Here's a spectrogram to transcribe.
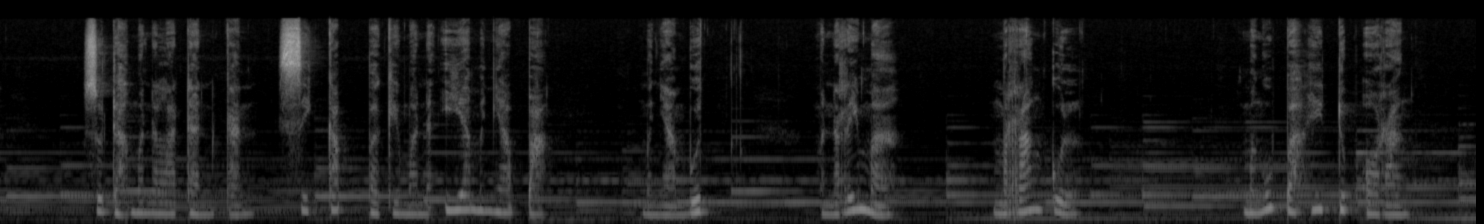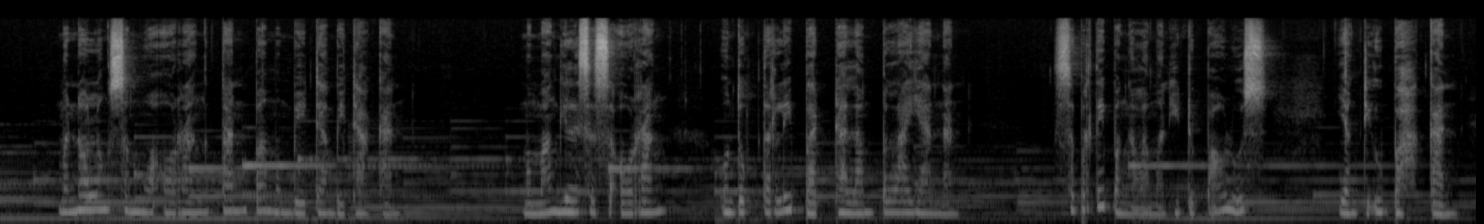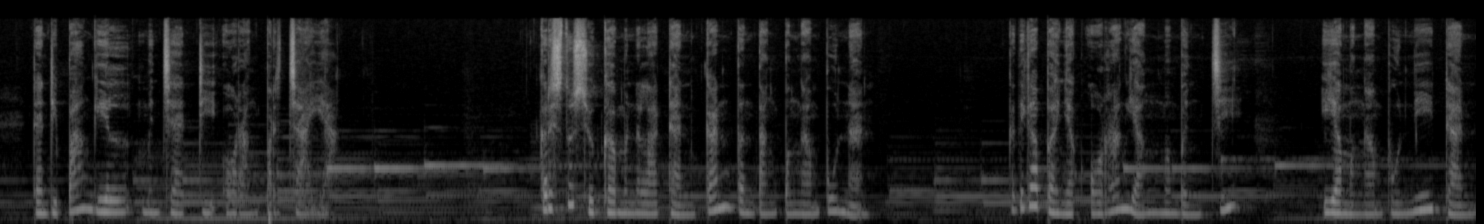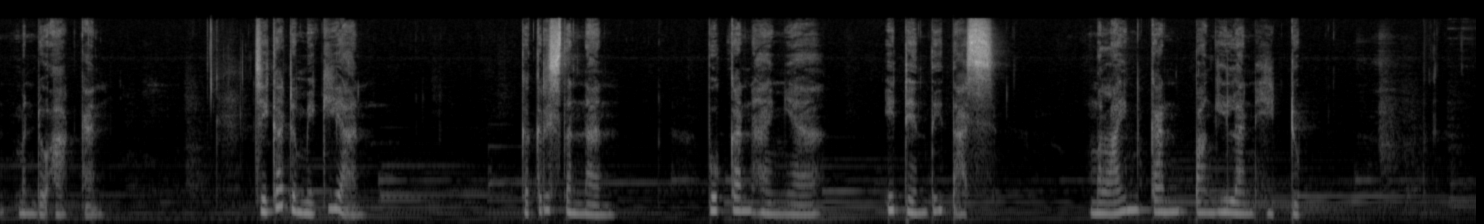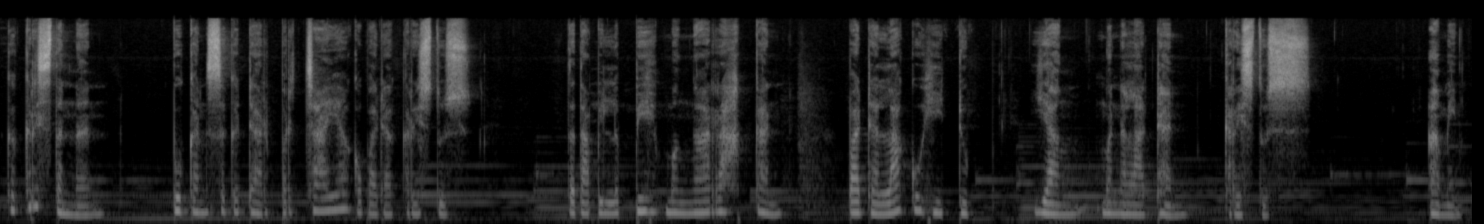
sudah meneladankan sikap bagaimana ia menyapa, menyambut, menerima, merangkul, mengubah hidup orang, menolong semua orang tanpa membeda-bedakan, memanggil seseorang untuk terlibat dalam pelayanan, seperti pengalaman hidup Paulus yang diubahkan dan dipanggil menjadi orang percaya. Kristus juga meneladankan tentang pengampunan. Ketika banyak orang yang membenci, ia mengampuni dan mendoakan. Jika demikian, kekristenan bukan hanya identitas, melainkan panggilan hidup Kekristenan bukan sekedar percaya kepada Kristus, tetapi lebih mengarahkan pada laku hidup yang meneladan Kristus. Amin.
